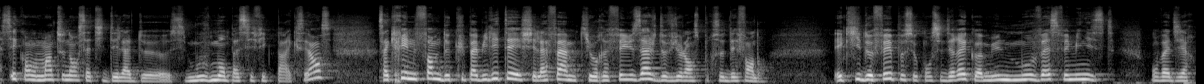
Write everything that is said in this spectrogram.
c'est qu'en maintenant cette idée-là de ces mouvements pacifiques par excellence, ça crée une forme de culpabilité chez la femme qui aurait fait usage de violence pour se défendre et qui de fait peut se considérer comme une mauvaise féministe, on va dire.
